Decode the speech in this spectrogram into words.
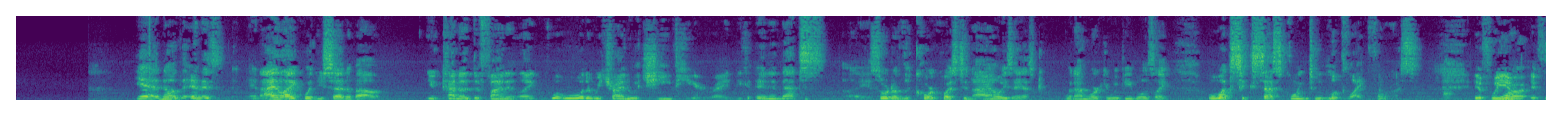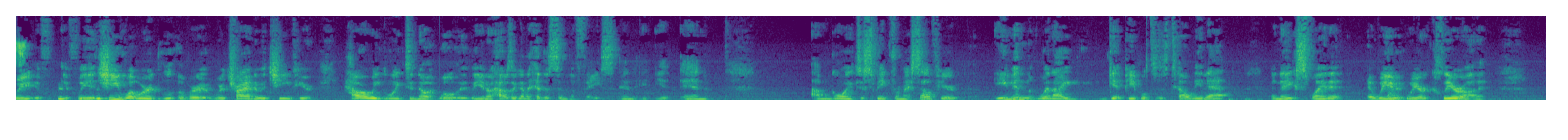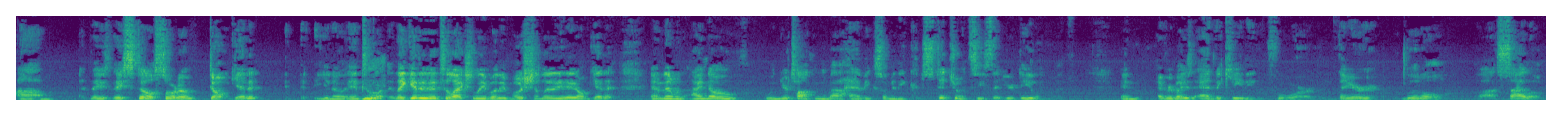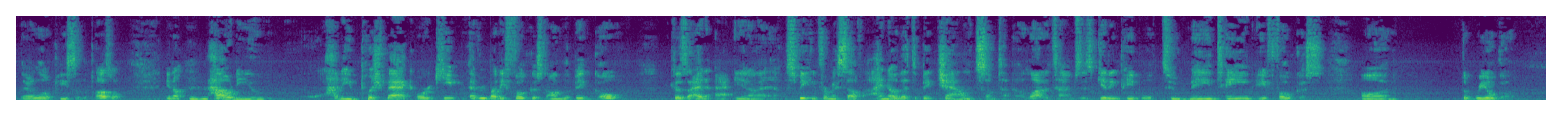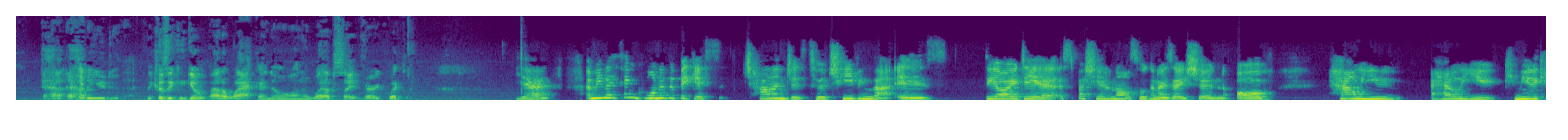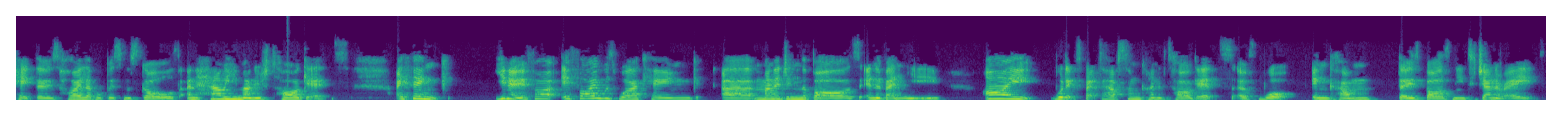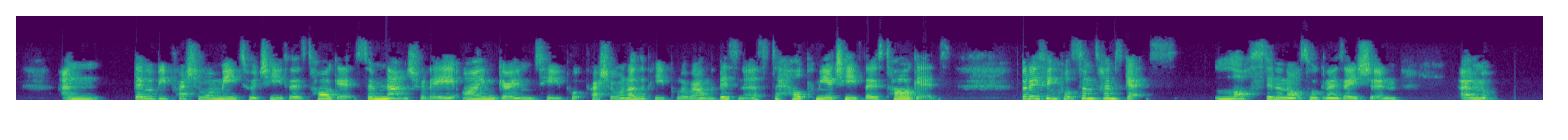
Yeah, no, and it's and I like what you said about you kind of define it like what, what are we trying to achieve here, right? And, and that's sort of the core question I always ask when I'm working with people is like, well, what's success going to look like for us? If we are, if we, if, if we achieve what we're, we're, we're trying to achieve here, how are we going to know it? Well, you know, how's it going to hit us in the face? And and I'm going to speak for myself here. Even when I get people to tell me that and they explain it, and we we are clear on it, um, they they still sort of don't get it you know, intell- they get it intellectually, but emotionally they don't get it. And then when I know when you're talking about having so many constituencies that you're dealing with, and everybody's advocating for their little uh, silo, their little piece of the puzzle, you know, mm-hmm. how do you how do you push back or keep everybody focused on the big goal? Because I, I, you know, speaking for myself, I know that's a big challenge. Sometimes, a lot of times, is getting people to maintain a focus on the real goal. How, how, do you do that? Because it can go out of whack, I know, on a website very quickly. Yeah. I mean, I think one of the biggest challenges to achieving that is the idea, especially in an arts organization, of how you how you communicate those high level business goals and how you manage targets. I think you know if I if I was working uh, managing the bars in a venue, I would expect to have some kind of targets of what income those bars need to generate. And there would be pressure on me to achieve those targets. So naturally, I'm going to put pressure on other people around the business to help me achieve those targets. But I think what sometimes gets lost in an arts organization, um,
